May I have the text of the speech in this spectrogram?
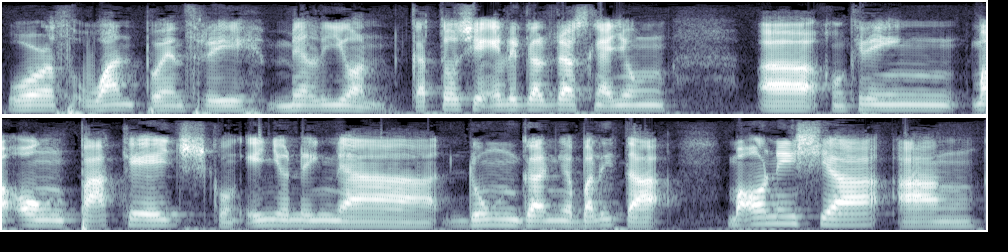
worth 1.3 million kato siyang illegal drugs nga yung uh, kung kining maong package kung inyo ning na dunggan nga balita mao ni siya ang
